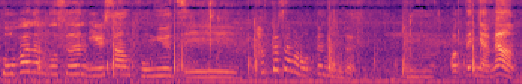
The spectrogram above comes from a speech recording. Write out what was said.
도배는 무슨 일상 공유지 학교 생활 어땠는데? 음 어땠냐면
